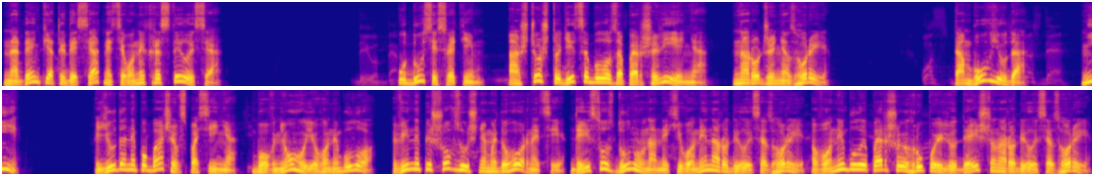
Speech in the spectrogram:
на день п'ятидесятниці вони хрестилися у Дусі Святім. А що ж тоді це було за перше віяння? Народження згори? Там був Юда? Ні. Юда не побачив спасіння, бо в нього його не було. Він не пішов з учнями до горниці, де Ісус дунув на них, і вони народилися згори. Вони були першою групою людей, що народилися згори.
